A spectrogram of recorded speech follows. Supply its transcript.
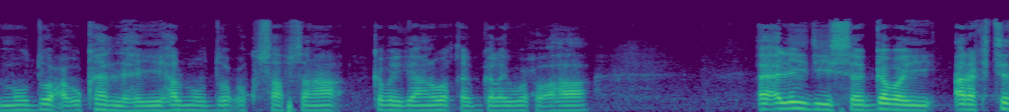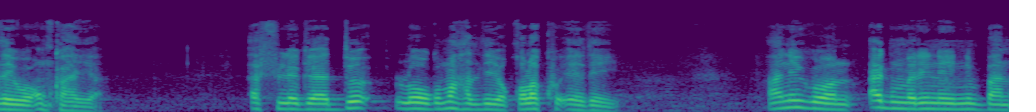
mawduuca uu ka hadlahayey hal mawduuc uu ku saabsanaa gabaygii aan uga qayb galay wuxuu ahaa a'leydiisa gabay aragtiday waa unka haya. Aflagaado looguma hadliyo qola ku eedeey anigoon ag marinaynin baan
